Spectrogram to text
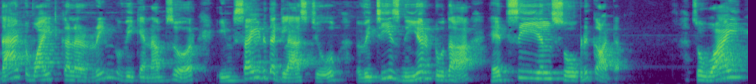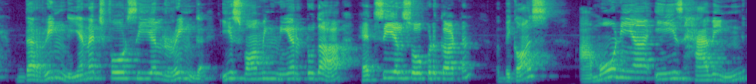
that white color ring we can observe inside the glass tube which is near to the HCl soaked cotton. So why the ring NH4Cl ring is forming near to the HCl soaked cotton? Because ammonia is having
